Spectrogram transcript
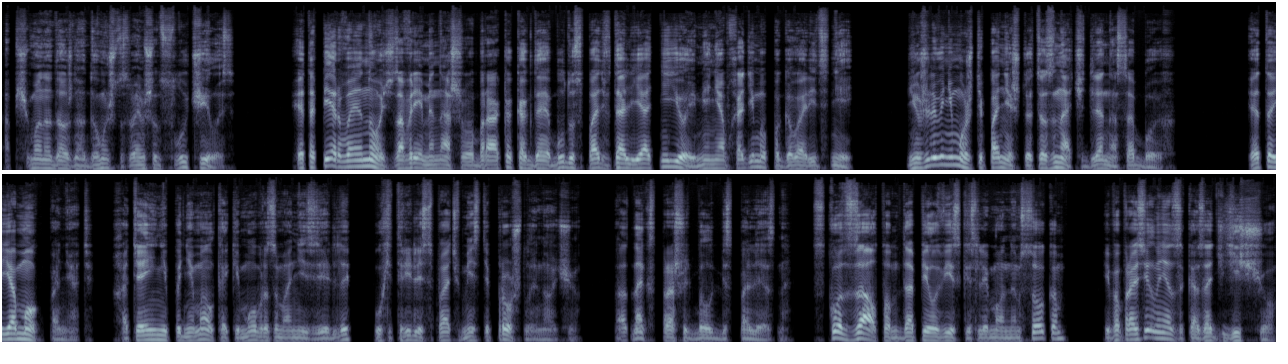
А почему она должна думать, что с вами что-то случилось? Это первая ночь за время нашего брака, когда я буду спать вдали от нее, и мне необходимо поговорить с ней. Неужели вы не можете понять, что это значит для нас обоих? Это я мог понять, хотя и не понимал, каким образом они с Зельдой ухитрились спать вместе прошлой ночью. Однако спрашивать было бесполезно. Скотт залпом допил виски с лимонным соком и попросил меня заказать еще.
